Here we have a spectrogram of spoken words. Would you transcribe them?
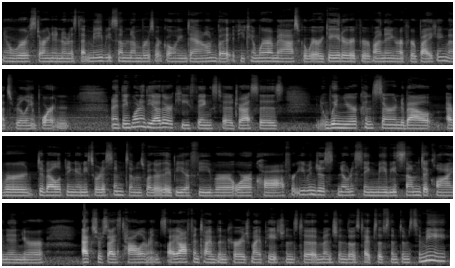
you know we're starting to notice that maybe some numbers are going down, but if you can wear a mask or wear a gaiter if you're running or if you're biking, that's really important. And I think one of the other key things to address is when you're concerned about ever developing any sort of symptoms, whether they be a fever or a cough, or even just noticing maybe some decline in your exercise tolerance. I oftentimes encourage my patients to mention those types of symptoms to me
